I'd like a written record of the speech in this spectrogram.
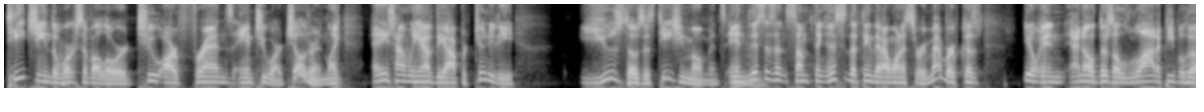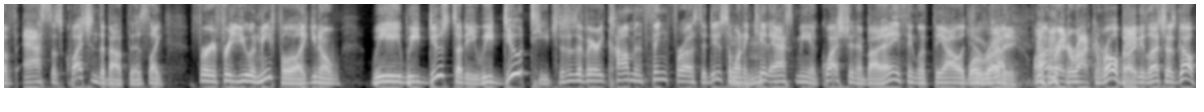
teaching the works of our Lord to our friends and to our children. Like anytime we have the opportunity, use those as teaching moments. And this Mm-hmm. isn't something. This is the thing that I want us to remember because you know, and I know there's a lot of people who have asked us questions about this. Like for for you and me, Phil, like you know. We, we do study, we do teach. This is a very common thing for us to do. So when a kid asks me a question about anything with theology, Mm-hmm. We're or God- ready. well, I'm ready to rock and roll, baby. Let's just go.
